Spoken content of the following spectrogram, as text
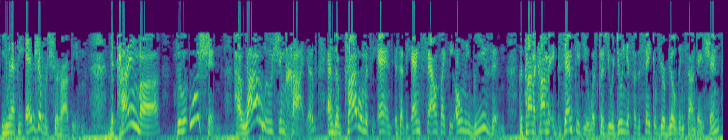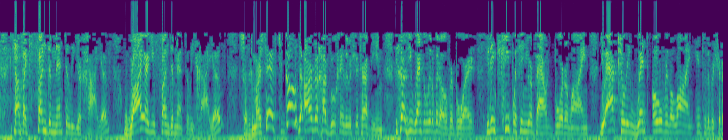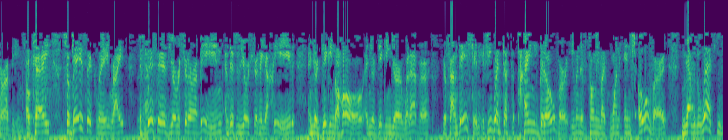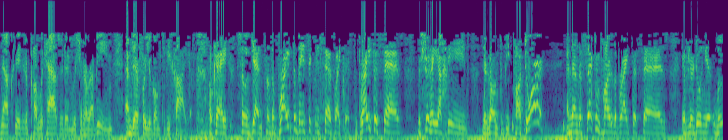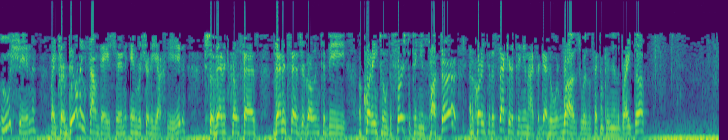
even at the edge of Rishut Rabim. The time, uh, uh, Ushin. Halal Lushim Chayev. And the problem at the end is that the end sounds like the only reason the Tanna Kamma exempted you was because you were doing it for the sake of your building foundation. Sounds like fundamentally you're Chayev. Why are you fundamentally Chayev? So the Gemara says, to go to Arva Chavuche because you went a little bit overboard. You didn't keep within your bound borderline. You actually went over the line into the Rishut Harabim. Okay? So basically, right, if this is your Rishut Harabim, and this is your Rishut Yachid, and you're digging a hole, and you're digging your whatever, your foundation, if you went just a tiny bit over, even if it's only like one inch over, nevertheless, you've now created a public hazard in Rishut Harabim, and therefore you're going to be chayav. Okay? So again, so the Breita basically says like this. The Breita says, Rishut Yachid, you're going to be patur, and then the second part of the Breita says, if you're doing it leushin, right, for building foundation in Rishut Yachid, so then it says, then it says you're going to be, according to the first opinion, pater, and according to the second opinion, I forget who it was, who was the second opinion in the Breita,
